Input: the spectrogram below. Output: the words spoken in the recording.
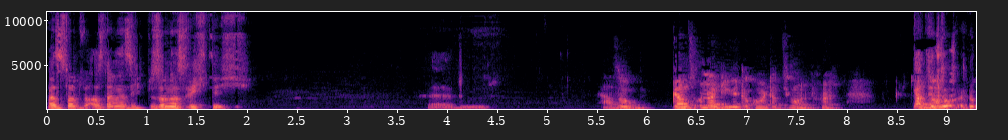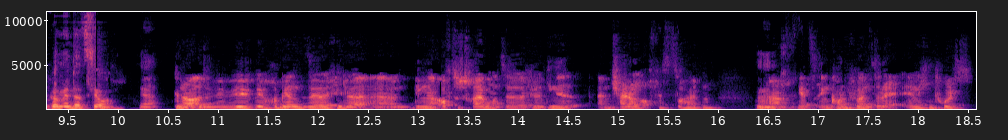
was ist dort aus deiner Sicht besonders wichtig? Ähm, also ganz unagile Dokumentation. Also, Do Dokumentation, ja. Genau, also wir, wir probieren sehr viele äh, Dinge aufzuschreiben und sehr, sehr viele Dinge, Entscheidungen auch festzuhalten. Mhm. Ähm, jetzt in Confluence oder ähnlichen Tools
